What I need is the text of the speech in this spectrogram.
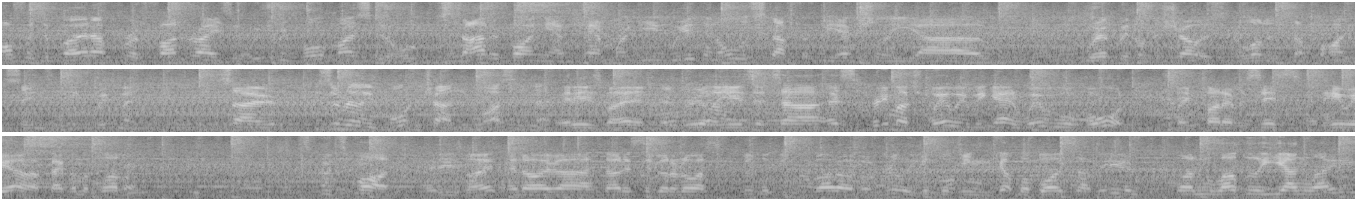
offered the boat up for a fundraiser, which we bought most of it, or started buying our camera gear with, and all the stuff that we actually uh, work with on the show is a lot of stuff behind the scenes and the equipment. So this is a really important charter to us, isn't it? It is, mate. It, it really is. It's uh, it's pretty much where we began, where we were born. It's been fun ever since, and here we are, back on the plover. It's a good spot. It is, mate. And I've uh, noticed they've got a nice, good-looking photo of a really good-looking couple of blokes up here, and one lovely young lady,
